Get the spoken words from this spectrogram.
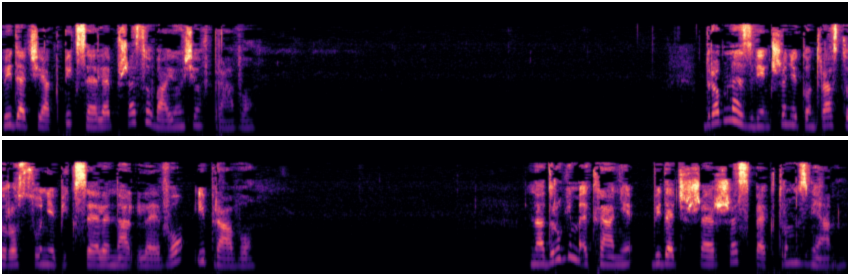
widać jak piksele przesuwają się w prawo. Drobne zwiększenie kontrastu rozsunie piksele na lewo i prawo. Na drugim ekranie widać szersze spektrum zmian.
